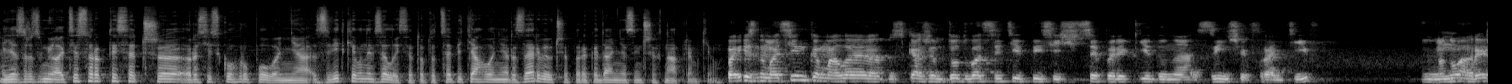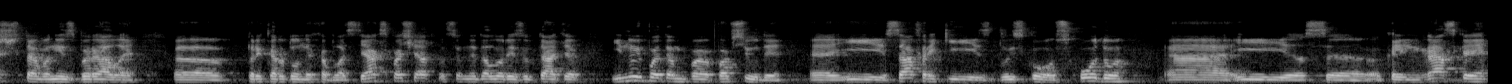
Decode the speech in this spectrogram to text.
Я зрозумів. А ці 40 тисяч російського груповання, звідки вони взялися? Тобто це підтягування резервів чи перекидання з інших напрямків? По різним оцінкам, але скажімо, до 20 тисяч це перекидано з інших фронтів. Ну а решта вони збирали е, в прикордонних областях спочатку. Це не дало результатів. І ну і потім по- повсюди. Е, і з Африки, і з Близького Сходу, е, і з е, Калінінградської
